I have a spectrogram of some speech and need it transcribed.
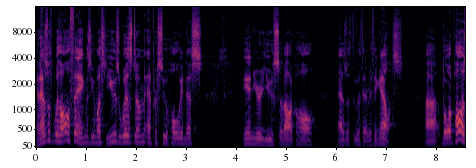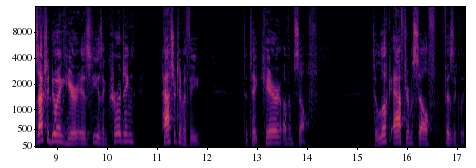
And as with, with all things, you must use wisdom and pursue holiness in your use of alcohol, as with, with everything else. Uh, but what Paul is actually doing here is he is encouraging Pastor Timothy to take care of himself, to look after himself physically,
